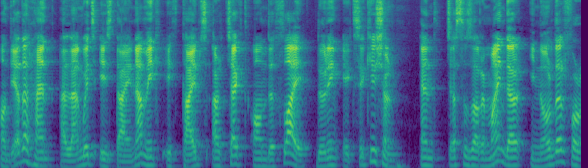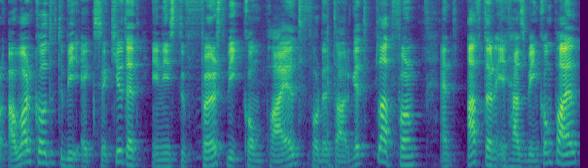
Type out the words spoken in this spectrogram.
on the other hand, a language is dynamic if types are checked on the fly during execution. And just as a reminder, in order for our code to be executed, it needs to first be compiled for the target platform, and after it has been compiled,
